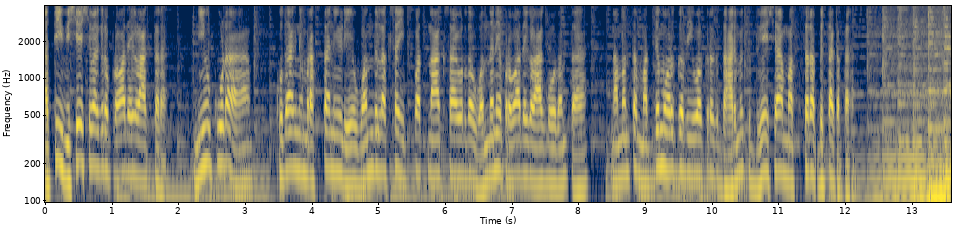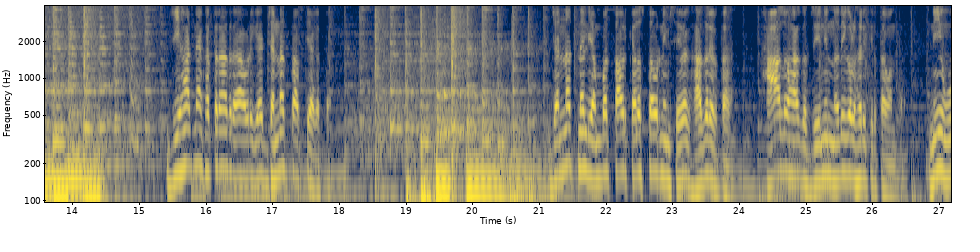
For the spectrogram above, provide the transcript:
ಅತಿ ವಿಶೇಷವಾಗಿರೋ ಪ್ರವಾದಿಗಳಾಗ್ತಾರ. ನೀವು ಕೂಡ ಖುದಾಗ ನಿಮ್ಮ ರಕ್ತ ನೀಡಿ ಒಂದು ಲಕ್ಷ ಇಪ್ಪತ್ನಾಲ್ಕು ಸಾವಿರದ ಒಂದನೇ ಪ್ರವಾದಿಗಳಾಗ್ಬೋದಂತ ನಮ್ಮಂತ ಮಧ್ಯಮ ವರ್ಗದ ಯುವಕರಿಗೆ ಧಾರ್ಮಿಕ ದ್ವೇಷ, ಮತ್ಸರ ಬಿತ್ತಾಕತ್ತಾರ. ಜಿಹಾದ್ನ್ಯಾಗ ಹತ್ರ ಆದ್ರೆ ಅವರಿಗೆ ಜನ್ನತ್ ಪ್ರಾಪ್ತಿ ಆಗತ್ತೆ. ಜನ್ನತ್ನಲ್ಲಿ ಎಂಬತ್ತು ಸಾವಿರ ಕೆಲಸದವ್ರು ನಿಮ್ಮ ಸೇವೆಗೆ ಹಾಜರಿರ್ತಾರೆ. ಹಾಲು ಹಾಗೂ ಜೇನಿನ ನದಿಗಳು ಹರಿತಿರ್ತಾವಂತ. ನೀವು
